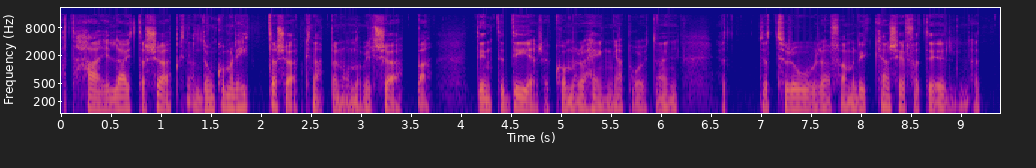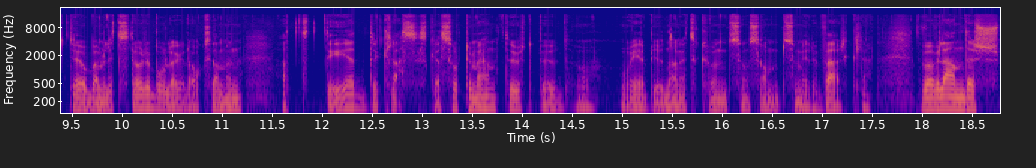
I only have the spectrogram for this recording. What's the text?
att highlighta köpknappen. De kommer att hitta köpknappen om de vill köpa. Det är inte det det kommer att hänga på, utan jag, jag tror men det kanske är för att, det är, att jag jobbar med lite större bolag idag också, men att det är det klassiska sortiment, utbud och, och erbjudandet till kund som, som, som är det verkliga. Det var väl Anders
